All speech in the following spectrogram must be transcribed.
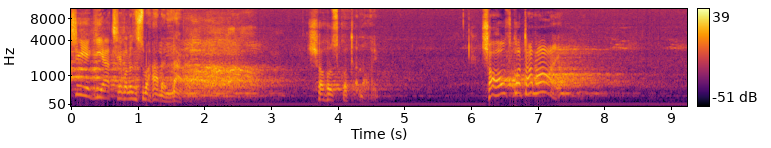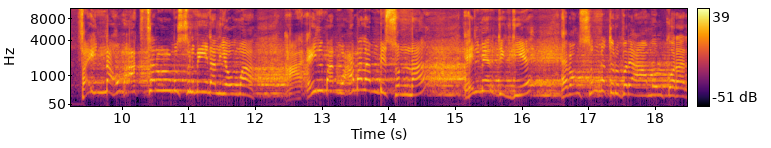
চেয়ে এগিয়ে আছে বলেন সুবহানাল্লাহ। সহজ কথা নয়। সহজ কথা নয়। মুসলিমিন আল ইয়ৌমা ইলমান ও বিসুন্না, ইলমের দিক দিয়ে এবং সুন্নতের উপরে আমল করার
